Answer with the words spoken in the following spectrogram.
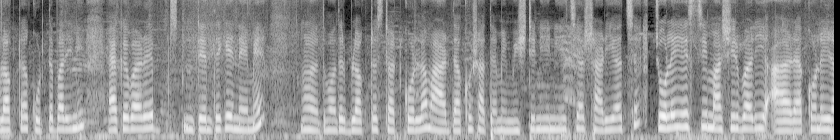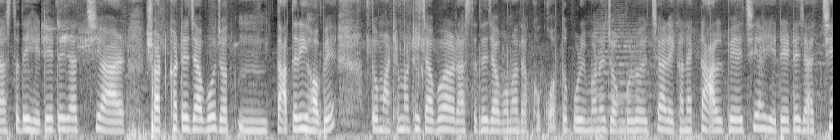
ব্লগটা করতে পারিনি। একেবারে ট্রেন থেকে নেমে তোমাদের ব্লগটা স্টার্ট করলাম। আর দেখো, সাথে আমি মিষ্টি নিয়ে নিয়েছি আর শাড়ি আছে। চলেই এসেছি মাসির বাড়ি আর এখন এই রাস্তা দিয়ে হেঁটে হেঁটে যাচ্ছি আর শর্টকাটে যাব, যত তাড়াতাড়ি হবে। তো মাঠে মাঠে যাব আর রাস্তাতে যাব না। দেখো, কত পরিমাণে জঙ্গল হয়েছে আর এখানে একটা আল পেয়েছি আর হেঁটে হেঁটে যাচ্ছি।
